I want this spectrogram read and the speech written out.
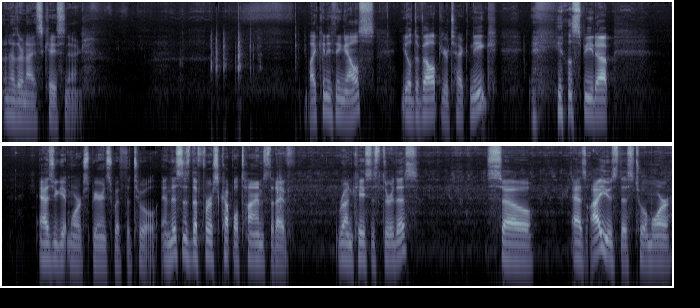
Another nice case neck. Like anything else, You'll develop your technique. You'll speed up as you get more experience with the tool. And this is the first couple times that I've run cases through this. So as I use this tool more,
